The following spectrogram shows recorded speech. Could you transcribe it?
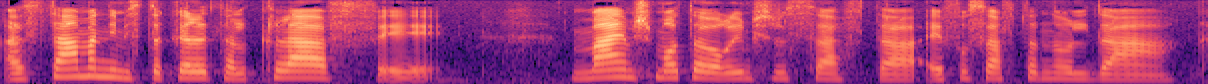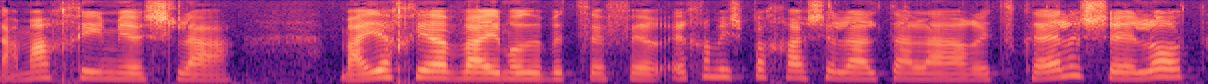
אז סתם אני מסתכלת על קלף, אה, מה הם שמות ההורים של סבתא, איפה סבתא נולדה, כמה אחים יש לה, מה היא הכי אהבה ללמוד בבית ספר, איך המשפחה שלה עלתה לארץ, כאלה שאלות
